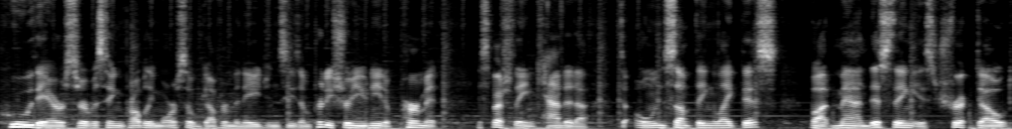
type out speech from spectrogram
who they are servicing, probably more so government agencies. I'm pretty sure you need a permit especially in Canada, to own something like this. But man, this thing is tricked out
